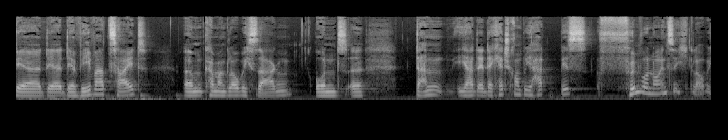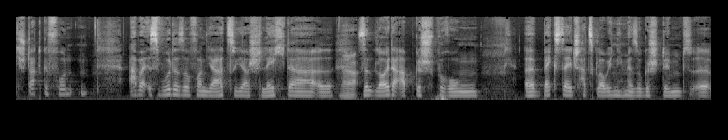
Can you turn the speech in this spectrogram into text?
der der der Wewa-Zeit, ähm, kann man glaube ich sagen. Und äh, dann, ja, der, der Catch Grand Prix hat bis 95, glaube ich, stattgefunden. Aber es wurde so von Jahr zu Jahr schlechter, äh, ja. sind Leute abgesprungen. Äh, Backstage hat's glaube ich, nicht mehr so gestimmt, äh,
